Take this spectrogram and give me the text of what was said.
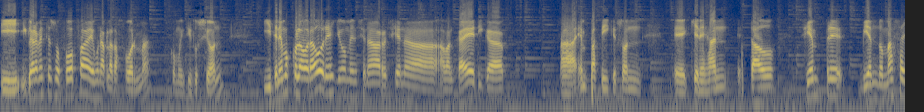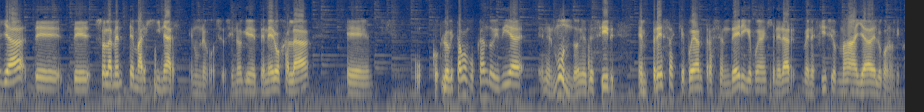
Y, claramente Sofofa es una plataforma como institución y tenemos colaboradores, yo mencionaba recién a, Banca Ética, a Empathy, que son eh, quienes han estado siempre viendo más allá de, solamente marginar en un negocio, sino que tener ojalá eh, lo que estamos buscando hoy día en el mundo, es decir, empresas que puedan trascender y que puedan generar beneficios más allá de lo económico.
